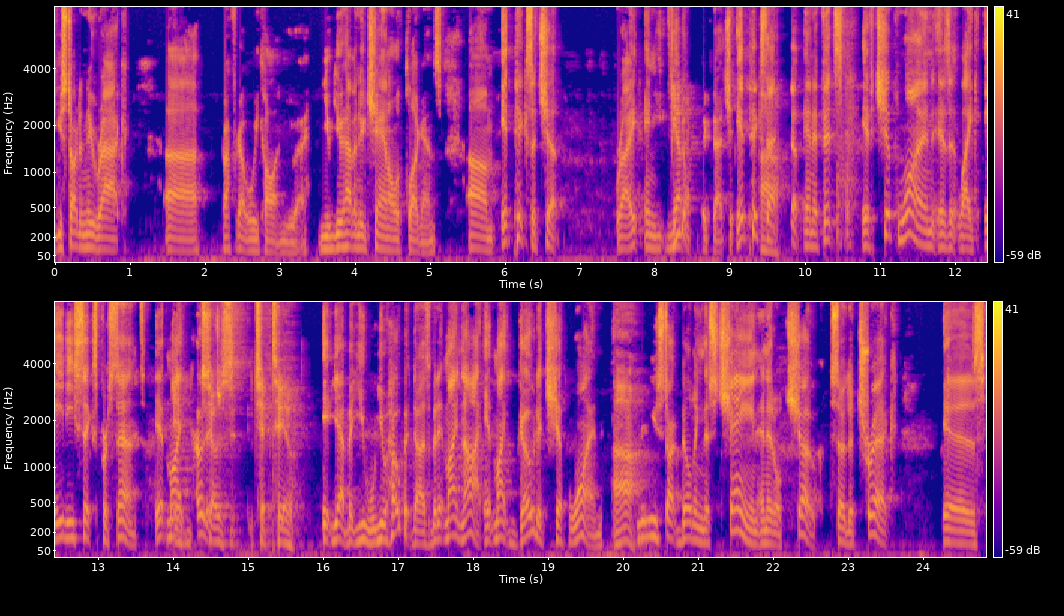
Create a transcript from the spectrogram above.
you start a new rack. Uh, I forgot what we call it in UA. You you have a new channel of plugins. Um, it picks a chip right? And you, you Yep. don't pick that chip. It picks that chip. And if it's if chip one is at like eighty six percent, it might It go to shows chip two. It, yeah, but you you hope it does, but it might not. It might go to chip one. Ah, And then you start building this chain and it'll choke. So the trick is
